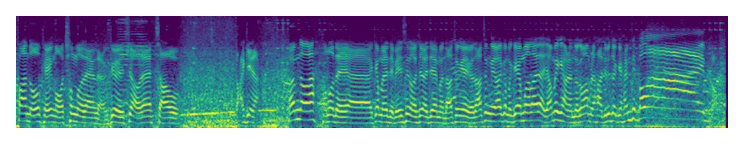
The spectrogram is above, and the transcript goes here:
翻到屋企我冲个靓凉，跟住之后咧就打结啦。咁到啦，咁我哋诶、呃今日呢條片先到此为止，问大家中意嘅，大家中意嘅話今日記得幫我 like，有咩嘅評論同講，我哋下條片再見，係咁先，拜拜。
